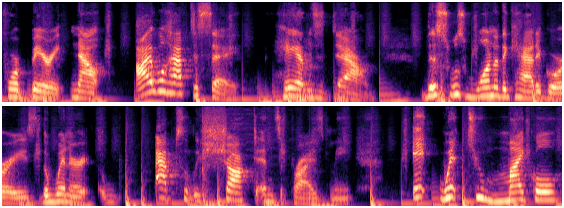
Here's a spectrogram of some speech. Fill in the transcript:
for Barry. Now, I will have to say, hands down, this was one of the categories. The winner absolutely shocked and surprised me. It went to Michael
